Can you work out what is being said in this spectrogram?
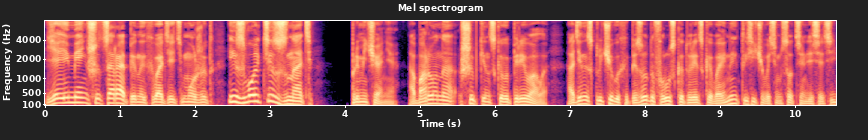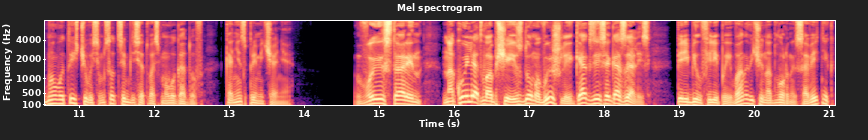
Ей меньше царапины хватить может. Извольте знать». Примечание. Оборона Шипкинского перевала. Один из ключевых эпизодов русско-турецкой войны 1877-1878 годов. Конец примечания. «Вы, Старин, на кой ляд вообще из дома вышли и как здесь оказались?» перебил Филиппа Ивановича надворный советник,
